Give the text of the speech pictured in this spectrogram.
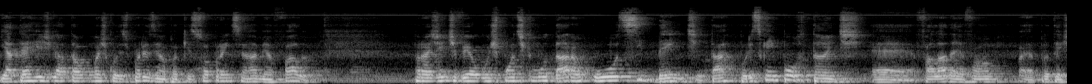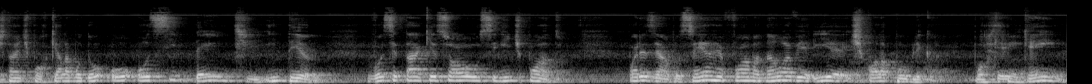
e até resgatar algumas coisas. Por exemplo, aqui só para encerrar minha fala, para a gente ver alguns pontos que mudaram o Ocidente, tá? Por isso que é importante é, falar da reforma é, protestante, porque ela mudou o Ocidente inteiro. Vou citar aqui só o seguinte ponto. Por exemplo, sem a reforma não haveria escola pública, porque Sim. quem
